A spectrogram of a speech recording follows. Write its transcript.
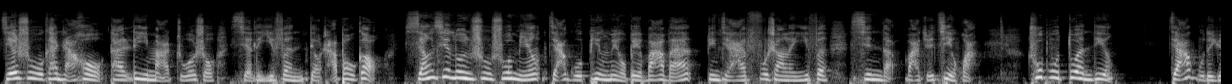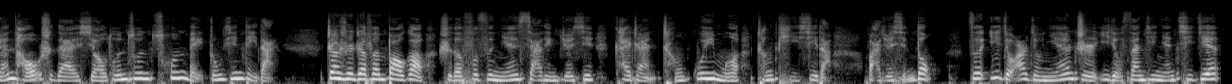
结束勘察后，他立马着手写了一份调查报告，详细论述说明甲骨并没有被挖完，并且还附上了一份新的挖掘计划，初步断定甲骨的源头是在小屯村村北中心地带。正是这份报告，使得傅斯年下定决心开展成规模、成体系的挖掘行动。自1929年至1937年期间，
